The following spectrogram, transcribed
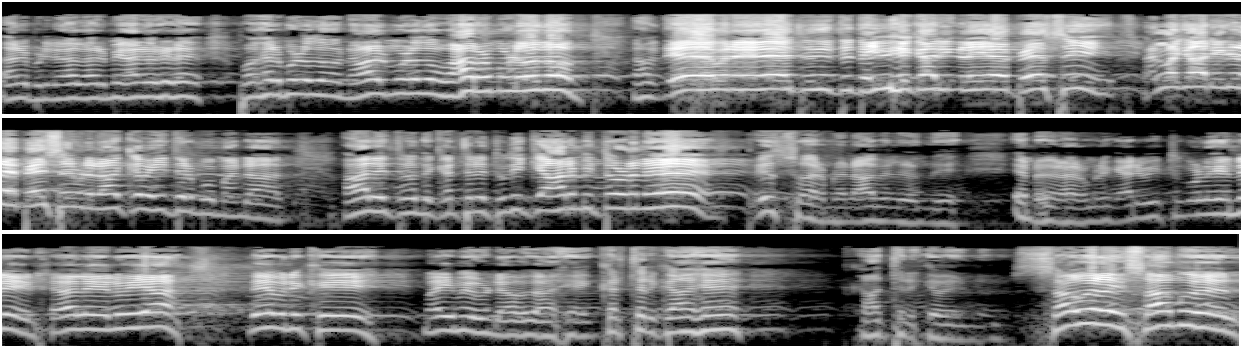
அப்படினால் அருமையானவர்களே பகல் முழுவதும் நாள் முழுவதும் வாரம் முழுவதும் நாம் தேவனே துதித்து தெய்வீக காரியங்களையே பேசி நல்ல காரியங்களை பேசி இப்படி நாக்க வைத்திருப்போம் என்றார். ஆலயத்தில் வந்து கத்தரை துதிக்க ஆரம்பித்த உடனே பேசுவார் நம்முடைய நாவில் இருந்து என்பதை நான் உங்களுக்கு அறிவித்துக் கொள்கின்றேன். தேவனுக்கு மகிமை உண்டாவதாக கர்த்தருக்காக காத்திருக்க வேண்டும். சவுரை சாமுவேல்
